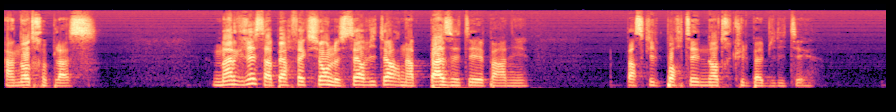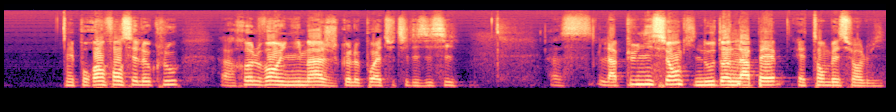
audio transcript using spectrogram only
à notre place. Malgré sa perfection, le serviteur n'a pas été épargné, parce qu'il portait notre culpabilité. Et pour enfoncer le clou, euh, relevant une image que le poète utilise ici. Euh, la punition qui nous donne la paix est tombée sur lui.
